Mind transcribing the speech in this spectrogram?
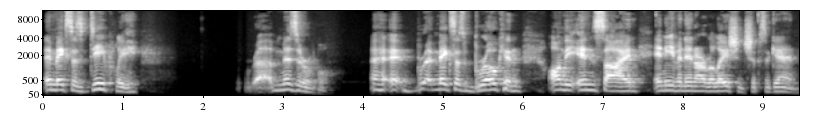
It makes us deeply uh, miserable. It, it makes us broken on the inside and even in our relationships again.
